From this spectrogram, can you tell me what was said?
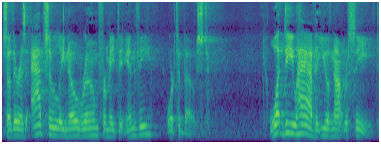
So there is absolutely no room for me to envy or to boast. What do you have that you have not received?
